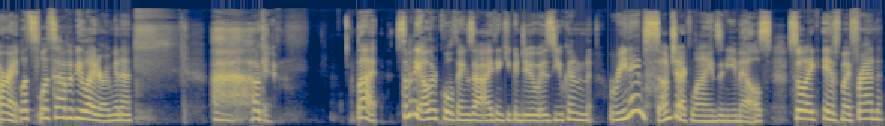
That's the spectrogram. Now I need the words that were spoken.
All right, let's, let's have it be lighter. I'm going to, okay. But some of the other cool things that I think you can do is you can rename subject lines in emails. So, like, if my friend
